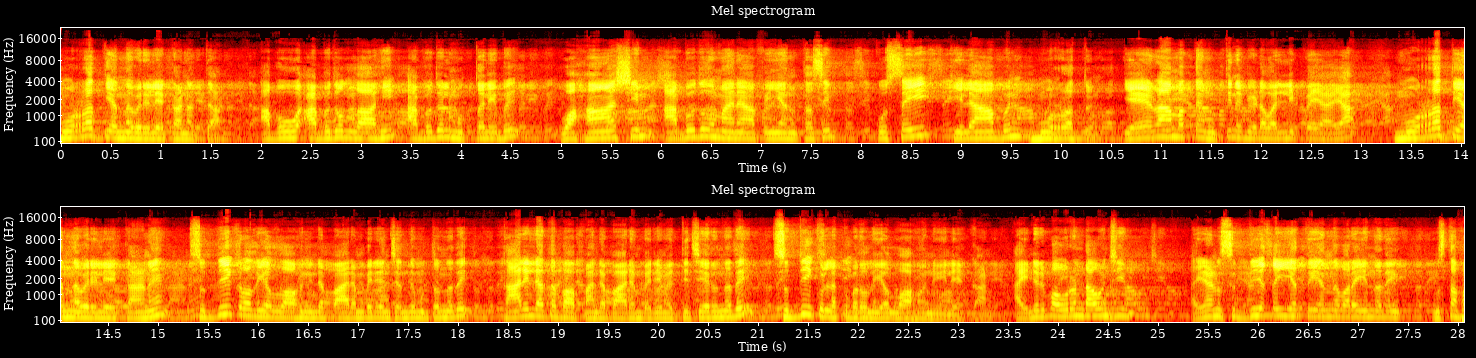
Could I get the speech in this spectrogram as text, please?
മുറത്ത് എന്നവരിലേക്കാണ് എത്തുക. അബൂ അബ്ദുല്ലാഹി അബ്ദുൽ മുത്തലിബ് വഹാഷിം അബ്ദു മനാഫിയൻ തസിബ് കുസൈ കിലാബുൻ മുറത്തുൻ. ഏഴാമത്തെ മുത്തിനബിയുടെ വല്ലിപ്പയായ മുറത്ത് എന്നവരിലേക്കാണ് സുദ്ദീഖ് റലി അള്ളാഹുവിന്റെ പാരമ്പര്യം ചെന്തുമുട്ടുന്നത് കാലില്ലാത്ത പാപ്പാന്റെ പാരമ്പര്യം എത്തിച്ചേരുന്നത് സുദ്ദീഖുൽ അക്ബർ അലി അള്ളാഹുനിലേക്കാണ് അതിന്റെ ഒരു പൗറുണ്ടാവും ചെയ്യും. അതിനാണ് സിദ്ദീഖയ്യത്ത് എന്ന് പറയുന്നത്. മുസ്തഫ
